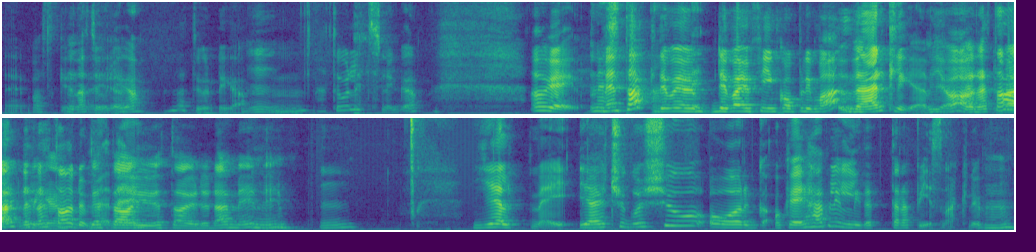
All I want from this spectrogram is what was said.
eh, vad ska jag Naturliga. säga? Naturliga. Mm. Naturligt snygga. Okej, Men nästa. tack, det var ju det var en fin komplimang. Verkligen. Ja, det, där tar, det verkligen. där tar du med jag tar dig. ju, jag tar ju det där med mig. Mm. Hjälp mig. Jag är 27 år Okej, här blir lite terapisnack nu.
